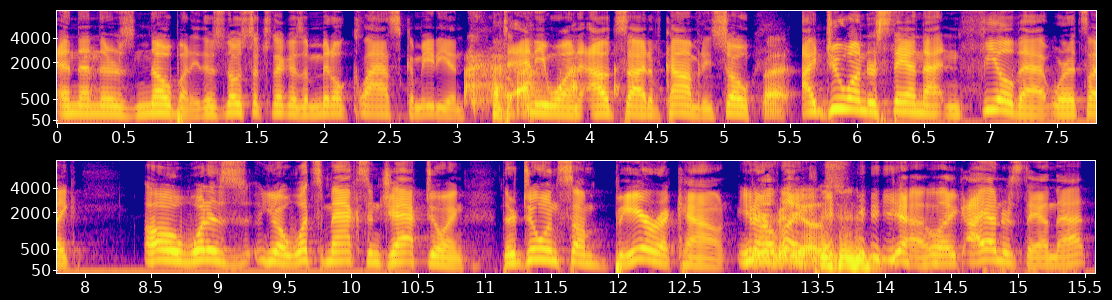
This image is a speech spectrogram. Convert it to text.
and then there's nobody. There's no such thing as a middle class comedian to anyone outside of comedy. So right. I do understand that and feel that where it's like, oh, what is you know what's Max and Jack doing? They're doing some beer account. You know, beer like yeah, like I understand that.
